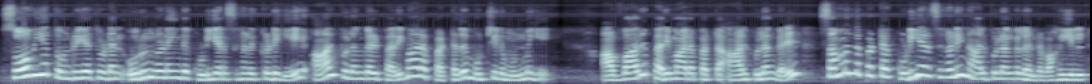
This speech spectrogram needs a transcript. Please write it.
சோவியத் ஒன்றியத்துடன் ஒருங்கிணைந்த குடியரசுகளுக்கிடையே ஆழ்புலங்கள் பரிமாறப்பட்டது முற்றிலும் உண்மையே. அவ்வாறு பரிமாறப்பட்ட ஆழ்புலங்கள் சம்பந்தப்பட்ட குடியரசுகளின் ஆழ்புலங்கள் என்ற வகையில்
